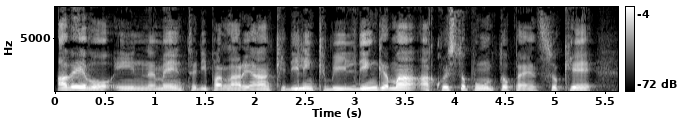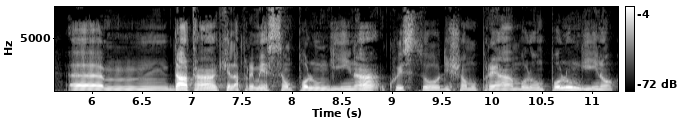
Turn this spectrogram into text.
Avevo in mente di parlare anche di link building, ma a questo punto penso che, um, data anche la premessa un po' lunghina, questo diciamo preambolo un po' lunghino,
